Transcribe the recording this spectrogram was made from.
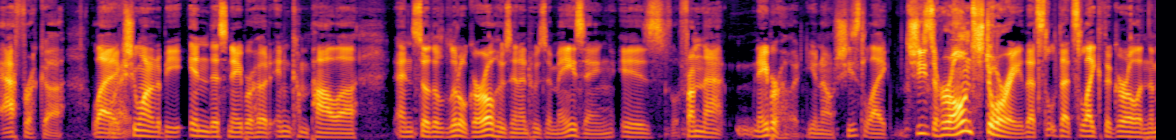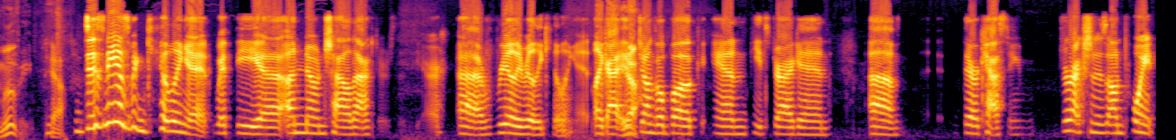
Africa. Like Right. she wanted to be in this neighborhood in Kampala. And so the little girl who's in it, who's amazing, is from that neighborhood. You know, she's like she's her own story. That's that's like the girl in the movie. Yeah, Disney has been killing it with the uh, unknown child actors this year. Uh, really, really killing it. Like I, Yeah. Jungle Book and Pete's Dragon, um, their casting direction is on point.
